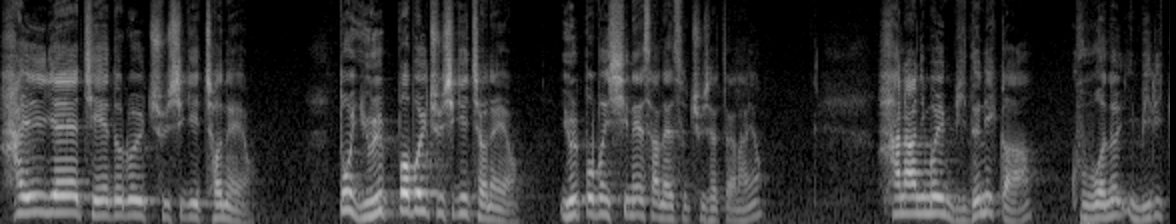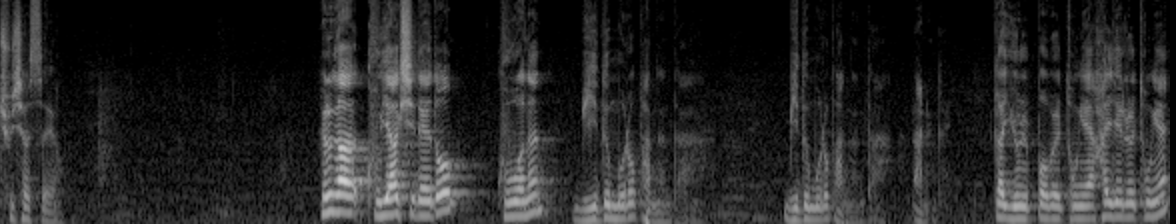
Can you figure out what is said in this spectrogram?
할례 제도를 주시기 전에요. 또 율법을 주시기 전에요. 율법은 신의 산에서 주셨잖아요. 하나님을 믿으니까 구원을 미리 주셨어요. 그러니까 구약 시대도 구원은 믿음으로 받는다. 믿음으로 받는다라는 거예요. 그러니까 율법을 통해 할례를 통해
